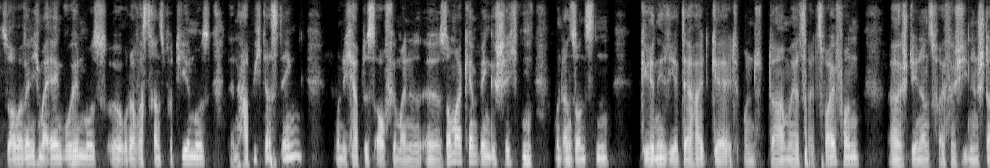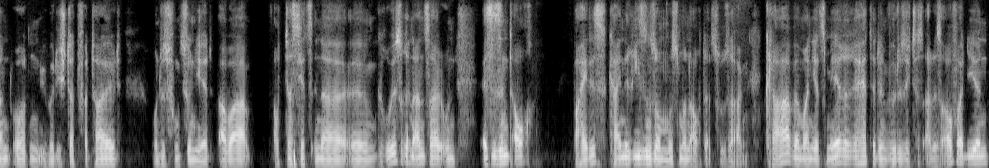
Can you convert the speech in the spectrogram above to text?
So, aber wenn ich mal irgendwo hin muss äh, oder was transportieren muss, dann habe ich das Ding und ich habe das auch für meine äh, Sommercamping-Geschichten und ansonsten generiert der halt Geld. Und da haben wir jetzt halt zwei von, äh, stehen an zwei verschiedenen Standorten über die Stadt verteilt und es funktioniert. Aber ob das jetzt in einer äh, größeren Anzahl und es sind auch beides keine Riesensummen, muss man auch dazu sagen. Klar, wenn man jetzt mehrere hätte, dann würde sich das alles aufaddieren,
